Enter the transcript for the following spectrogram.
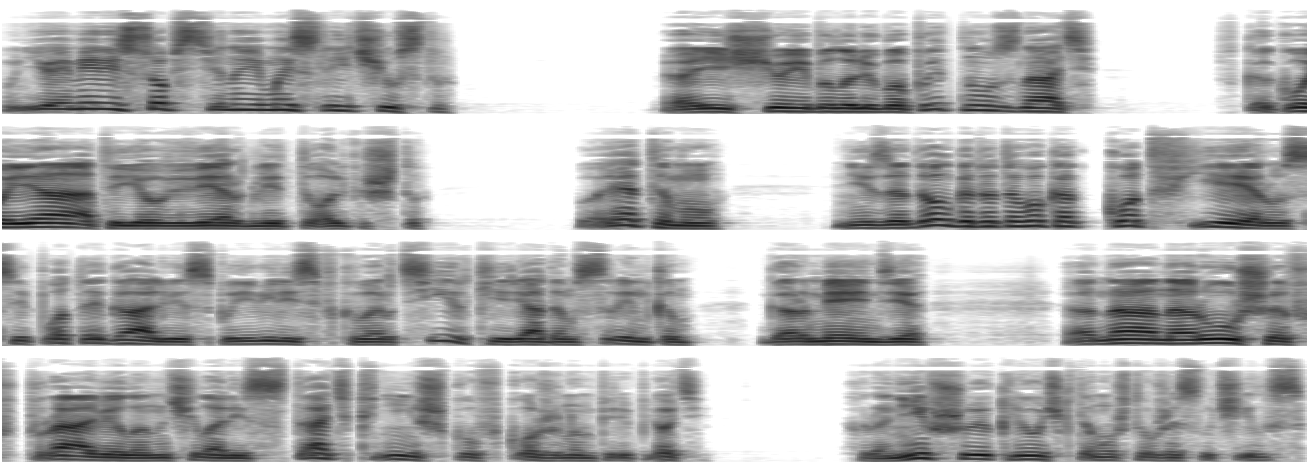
у нее имелись собственные мысли и чувства. А еще и было любопытно узнать, в какой ад ее ввергли только что. Поэтому незадолго до того, как кот Фьерус и Пот Гальвис появились в квартирке рядом с рынком Гармендия, она, нарушив правила, начала листать книжку в кожаном переплете, хранившую ключ к тому, что уже случилось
